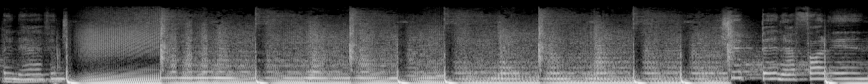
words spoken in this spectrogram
I've been having tripping, I fall in.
